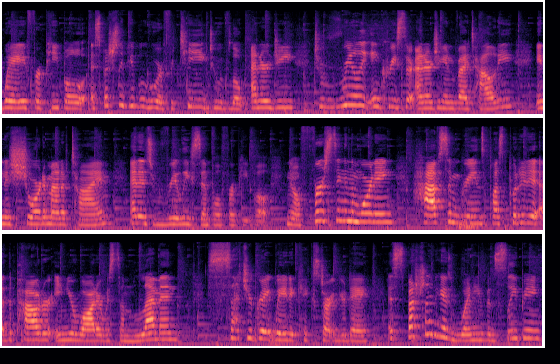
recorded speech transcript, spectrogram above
way for people, especially people who are fatigued, who have low energy, to really increase their energy and vitality in a short amount of time. And it's really simple for people. You know, first thing in the morning, have some greens plus put it at the powder in your water with some lemon, such a great way to kickstart your day, especially because when you've been sleeping,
